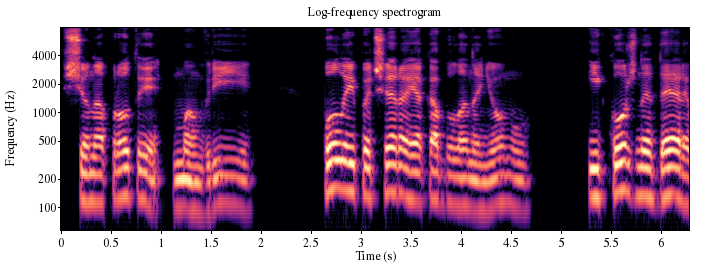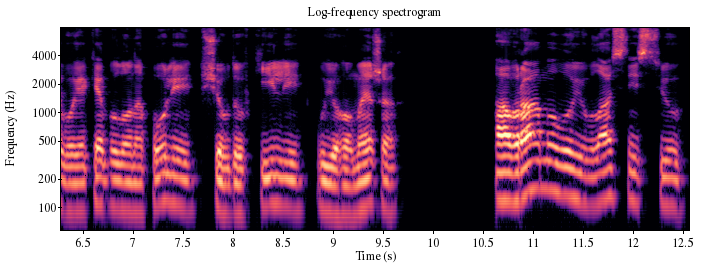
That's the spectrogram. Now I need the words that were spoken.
що напроти Мамврії, поле й печера, яка була на ньому, і кожне дерево, яке було на полі, що в довкіллі, у його межах, Авраамовою власністю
